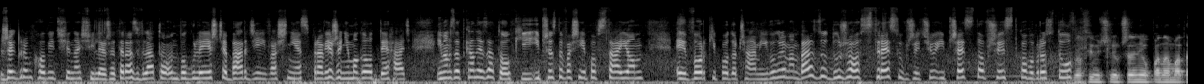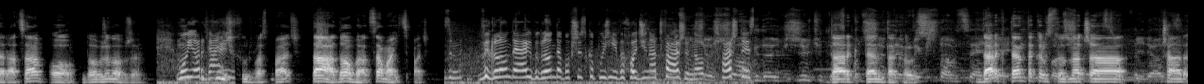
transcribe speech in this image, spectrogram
że grąkowiec się nasile, że teraz w lato on w ogóle jeszcze bardziej właśnie sprawia, że nie mogę oddychać i mam zatkane zatoki i przez to właśnie powstają e, worki pod oczami. W ogóle mam bardzo dużo stresu w życiu i przez to wszystko po prostu Załatwimy ci uczenie u pana Materaca? O, dobrze, dobrze. mój Idź organizm kurwa spać? Ta, dobra, sama idź spać. wygląda jak wygląda, bo wszystko później wychodzi na twarzy. No twarz to jest Dark Tentacles. Dark Tentacles to oznacza czar...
